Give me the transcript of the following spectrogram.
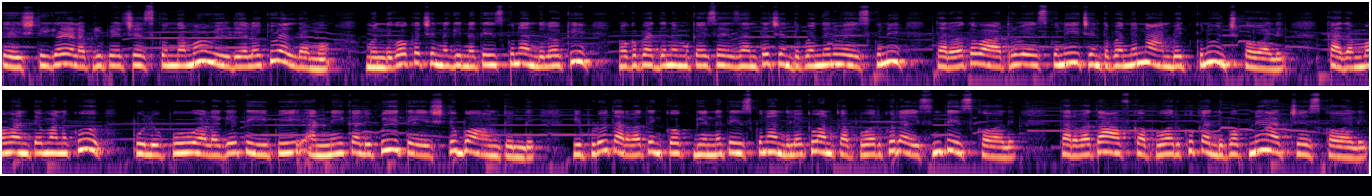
టేస్టీగా ఎలా ప్రిపేర్ చేసుకుందామో వీడియోలోకి వెళ్దాము. ముందుగా ఒక చిన్న గిన్నె తీసుకుని అందులోకి ఒక పెద్ద నిమ్మకాయ సైజ్ అంతా చింతపండుని వేసుకుని తర్వాత వాటర్ వేసుకుని చింతపండుని నానబెట్టుకుని ఉంచుకోవాలి. కదంబం అంటే మనకు పులుపు అలాగే తీపి అన్నీ కలిపి టేస్ట్ బాగుంటుంది. ఇప్పుడు తర్వాత ఇంకొక గిన్నె తీసుకుని అందులోకి వన్ కప్ వరకు రైస్ని తీసుకోవాలి. తర్వాత హాఫ్ కప్ వరకు కందిపప్పుని యాడ్ చేసుకోవాలి.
